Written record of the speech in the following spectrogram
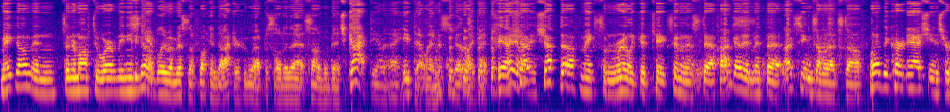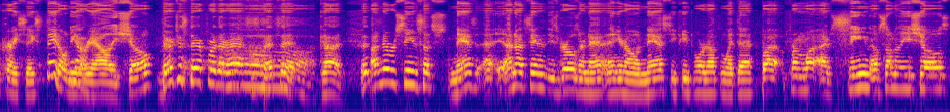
make them and send them off to wherever they need to Just can't believe I missed a fucking Doctor Who episode of that son of a bitch. God damn it! I hate that when I miss shit like that. Yeah, anyway, Chef, Chef Duff makes some really good cakes. Him and his staff. I've got to admit that. I've seen some of that stuff. Like the Kardashians, for Christ's sakes, they don't need No. a reality show. They're just there for their ah, asses. That's it. Oh God, That's- I've never seen such nasty. Uh, I'm not saying that these girls are na- you know nasty people or nothing like that, but from what I've seen of some of these shows,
